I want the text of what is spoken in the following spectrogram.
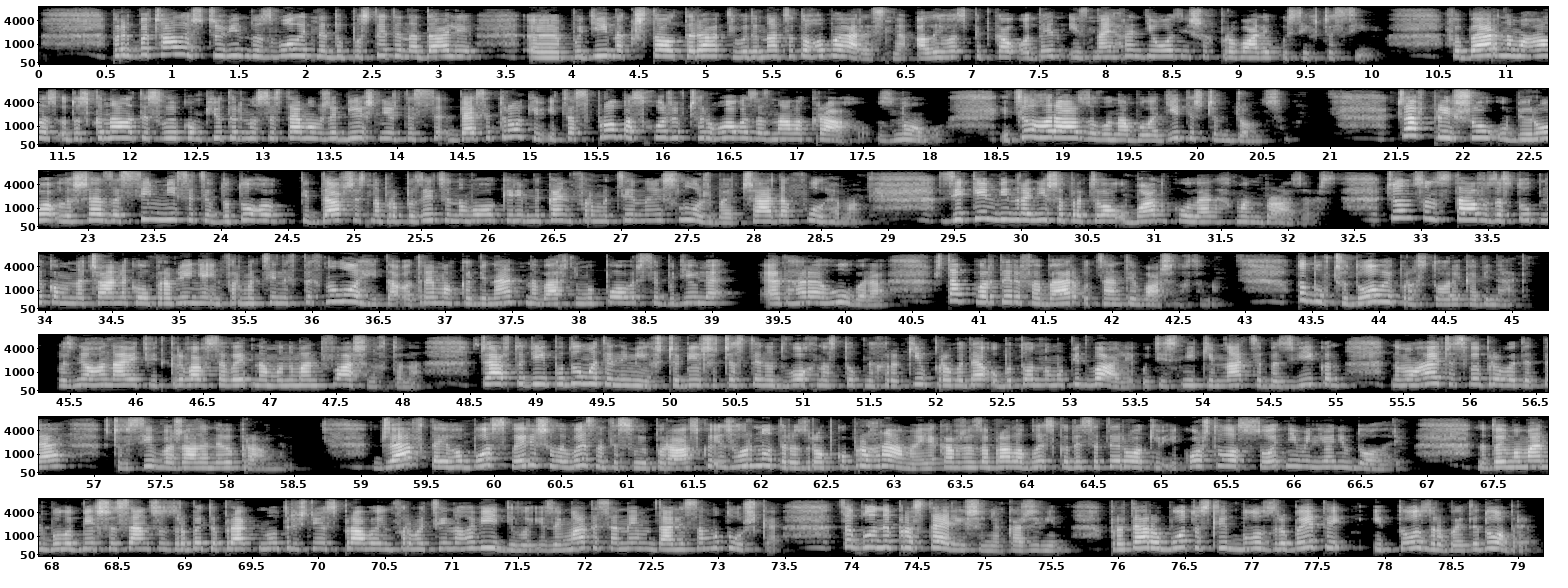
Передбачали, що він дозволить не допустити надалі е, подій на кшталт терактів 11 вересня, але його спіткав один із найграндіозніших провалів усіх часів. ФБР намагалось удосконалити свою комп'ютерну систему вже більш ніж 10 років, і ця спроба, схоже, вчергове зазнала краху знову. І цього разу вона була дітищем Джонсона. Джеф прийшов у бюро лише за сім місяців до того, піддавшись на пропозицію нового керівника інформаційної служби Чада Фулгема, з яким він раніше працював у банку Ленгман Brothers. Джонсон став заступником начальника управління інформаційних технологій та отримав кабінет на верхньому поверсі будівлі Едгара Гувера, штаб-квартири ФБР у центрі Вашингтона. То був чудовий просторий кабінет. З нього навіть відкривався вид на монумент Вашингтона. Джеф тоді й подумати не міг, що більшу частину двох наступних років проведе у бетонному підвалі, у тісній кімнаті без вікон, намагаючись виправити те, що всі вважали невиправним. Джеф та його бос вирішили визнати свою поразку і згорнути розробку програми, яка вже забрала близько 10 років і коштувала сотні мільйонів доларів. На той момент було більше сенсу зробити проект внутрішньої справи інформаційного відділу і займатися ним далі самотужки. Це було непросте рішення, каже він. Проте роботу слід було зробити і то зробити добре.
